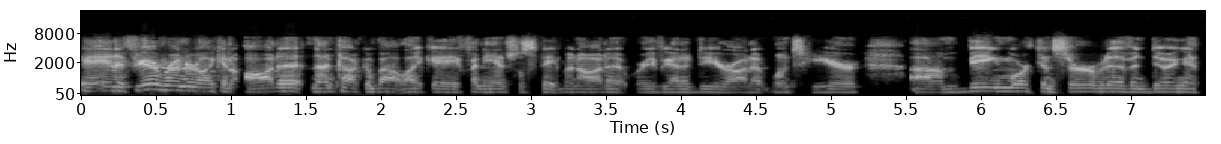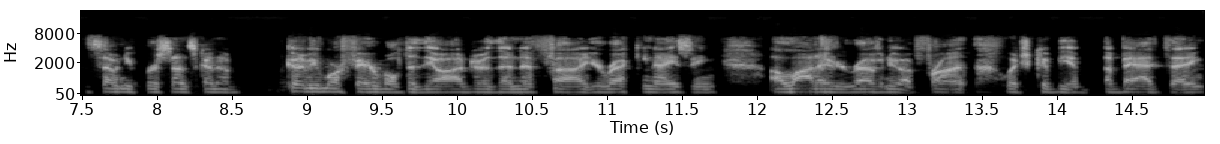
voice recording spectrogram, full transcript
And if you're ever under like an audit, and I'm talking about like a financial statement audit where you've got to do your audit once a year, um, being more conservative and doing it the 70% is going to going to be more favorable to the auditor than if uh, you're recognizing a lot of your revenue up front, which could be a, a bad thing.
